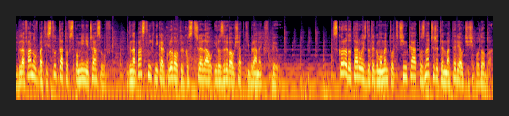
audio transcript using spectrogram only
Dla fanów Batistuta to wspomnienie czasów, gdy napastnik nie kalkulował, tylko strzelał i rozrywał siatki bramek w pył. Skoro dotarłeś do tego momentu odcinka, to znaczy, że ten materiał Ci się podoba.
